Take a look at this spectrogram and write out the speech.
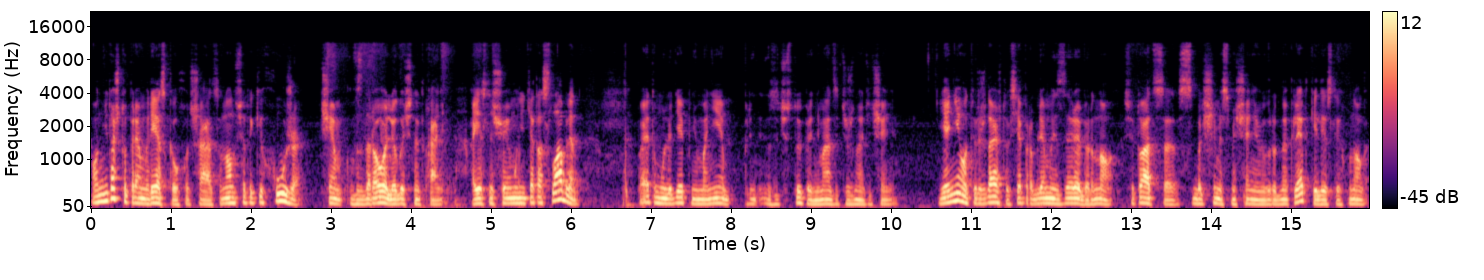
Он не то, что прям резко ухудшается, но он все-таки хуже, чем в здоровой легочной ткани. А если еще иммунитет ослаблен – Поэтому у людей пневмония зачастую принимает затяжное течение. Я не утверждаю, что все проблемы из-за ребер, но ситуация с большими смещениями грудной клетки, или если их много,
